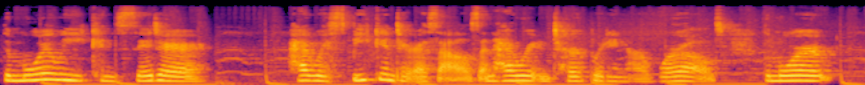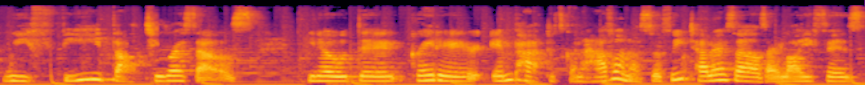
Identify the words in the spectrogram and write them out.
the more we consider how we're speaking to ourselves and how we're interpreting our world, the more we feed that to ourselves, you know, the greater impact it's going to have on us. So if we tell ourselves our life is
